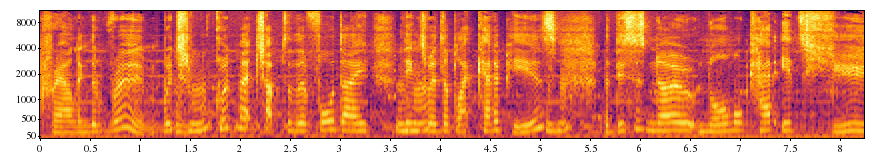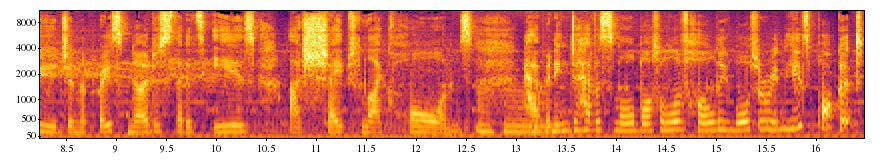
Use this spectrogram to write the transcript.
prowling the room, which mm-hmm. could match up to the four day things mm-hmm. where the black cat appears. Mm-hmm. But this is no normal cat, it's huge. And the priest noticed that its ears are shaped like horns. Happening to have a small bottle of holy water in his pocket,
